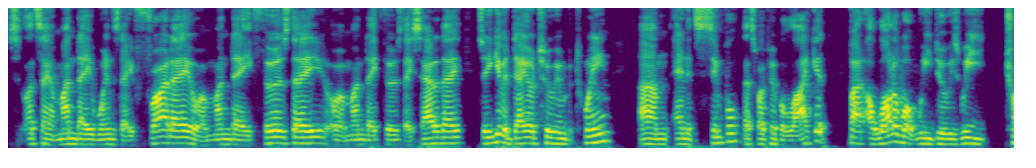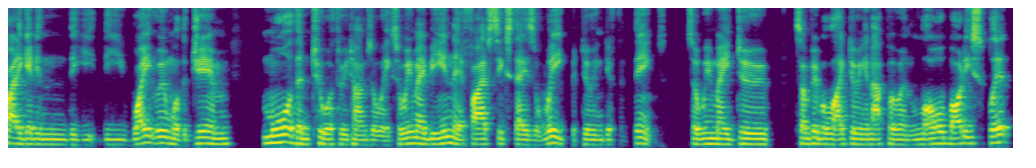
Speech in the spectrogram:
So let's say a Monday, Wednesday, Friday, or a Monday, Thursday, or a Monday, Thursday, Saturday. So you give a day or two in between, um, and it's simple. That's why people like it. But a lot of what we do is we try to get in the the weight room or the gym more than two or three times a week. So we may be in there five, six days a week, but doing different things. So we may do. Some people like doing an upper and lower body split.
